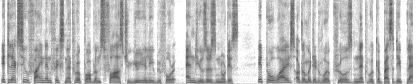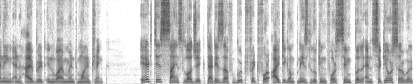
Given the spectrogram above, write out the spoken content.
It lets you find and fix network problems fast, usually before end users notice. It provides automated workflows, network capacity planning, and hybrid environment monitoring. Eighth is Science Logic, that is a good fit for IT companies looking for simple and secure server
